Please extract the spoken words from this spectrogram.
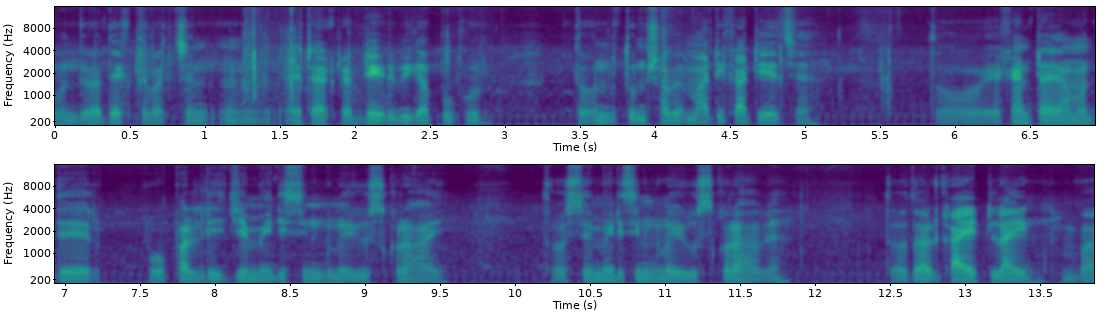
বন্ধুরা দেখতে পাচ্ছেন এটা একটা দেড় বিঘা পুকুর, তো নতুন সবে মাটি কাটিয়েছে। তো এখানটায় আমাদের প্রপারলি যে মেডিসিনগুলো ইউজ করা হয়, তো সেই মেডিসিনগুলো ইউজ করা হবে। তো তার গাইডলাইন বা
